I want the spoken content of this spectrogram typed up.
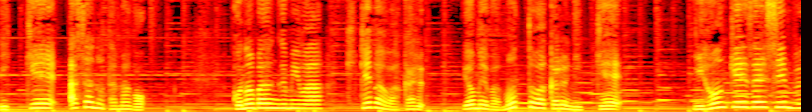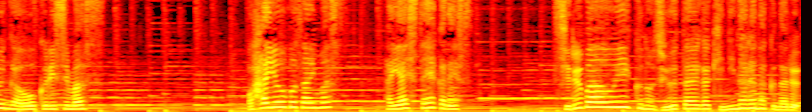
日経朝の卵。この番組は聞けばわかる。読めばもっとわかる日経。日本経済新聞がお送りします。おはようございます。林さやかです。シルバーウィークの渋滞が気にならなくなる。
